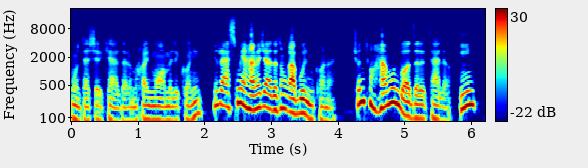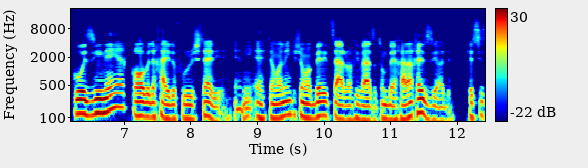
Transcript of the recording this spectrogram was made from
منتشر کرده رو می‌خواید معامله کنید این رسمی همه جا ازتون قبول می‌کنن. چون تو همون بازار طلا این گزینه قابل خرید و فروشتریه. یعنی احتمال اینکه شما برید صرافی و ازتون بخرن خیلی زیاده. کسی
